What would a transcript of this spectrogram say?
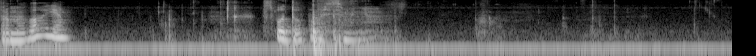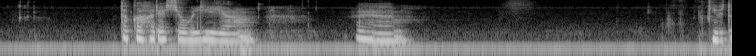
промиває. Сподобалося мені. Така гаряча олія е, від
